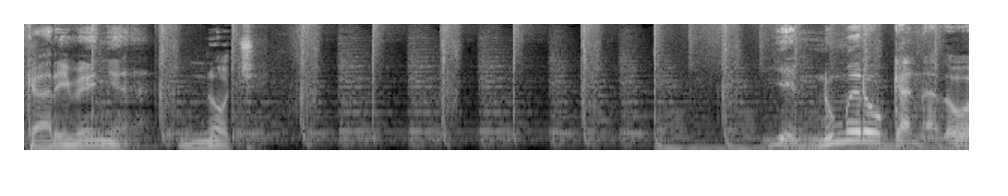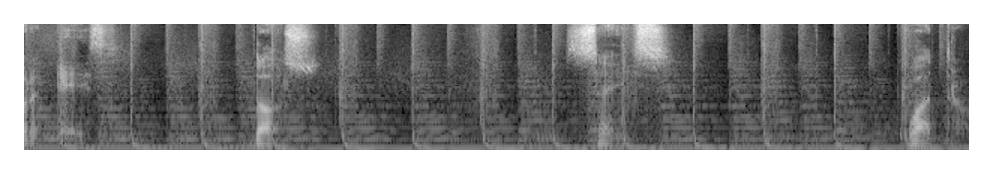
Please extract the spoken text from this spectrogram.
Caribeña Noche. Y el número ganador es 2, 6, 4,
